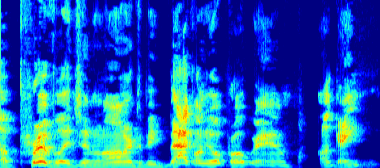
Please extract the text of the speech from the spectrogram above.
a privilege and an honor to be back on your program again.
